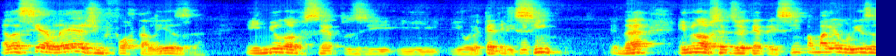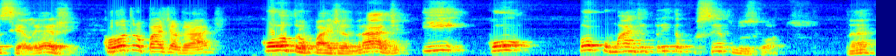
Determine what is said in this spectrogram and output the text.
ela se elege em Fortaleza em 1985, né? Em 1985, a Maria Luísa se elege contra o pai de Andrade, contra o pai de Andrade e com pouco mais de 30% dos votos, né?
